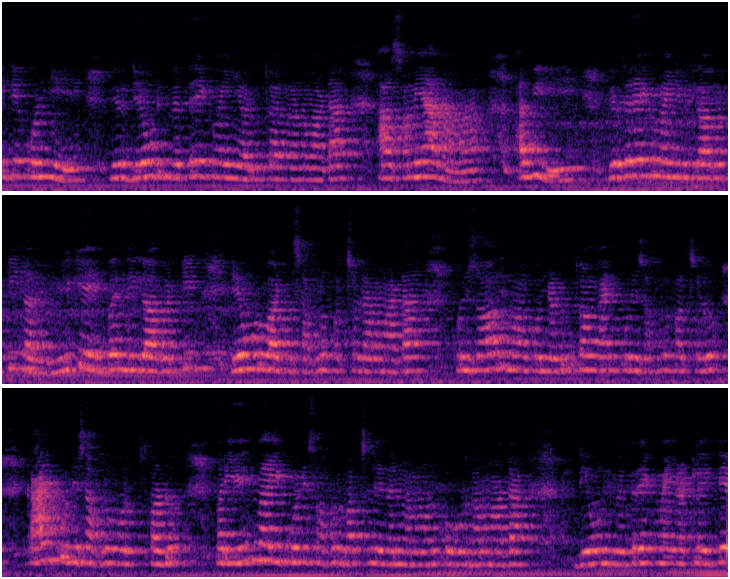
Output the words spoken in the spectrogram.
అయితే కొన్ని మీరు దేవుడికి వ్యతిరేకమైనవి అడుగుతారు ఆ సమయాన అవి వ్యతిరేకమైనవి కాబట్టి అవి మీకే ఇబ్బంది కాబట్టి దేవుడు వాటిని సఫలపరచడు అనమాట కొన్నిసార్లు మనం కొన్ని అడుగుతాం కానీ కొన్ని సఫలపరచడు కానీ కొన్ని సఫలపరుస్తాడు. మరి ఏం ఈ కొన్ని సఫలపరచలేదని మనం అనుకోకూడదు అనమాట దేవునికి వ్యతిరేకమైనట్లయితే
